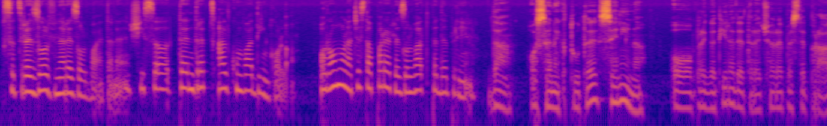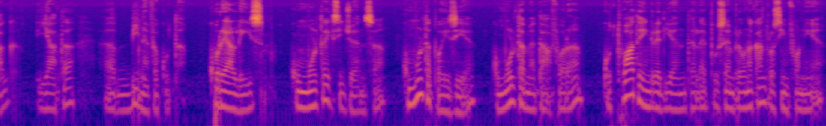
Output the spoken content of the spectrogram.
să-ți rezolvi nerezolvatele și să te îndrepți altcumva dincolo. Ori omul acesta pare rezolvat pe deplin. Da, o senectute senină, o pregătire de trecere peste prag, iată, bine făcută, cu realism, cu multă exigență, cu multă poezie, cu multă metaforă, cu toate ingredientele puse împreună ca într-o sinfonie,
